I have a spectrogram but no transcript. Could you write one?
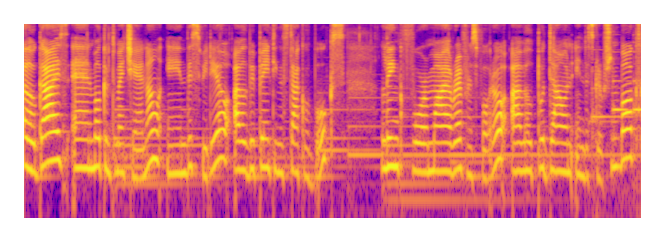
Hello guys and welcome to my channel. In this video I will be painting a stack of books. Link for my reference photo I will put down in description box,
